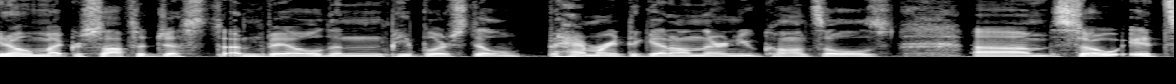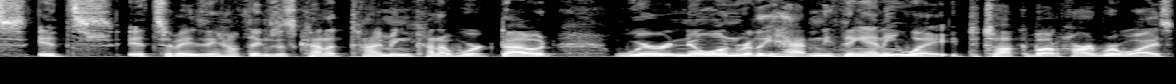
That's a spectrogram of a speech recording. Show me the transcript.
you know, Microsoft had just unveiled, and people are still hammering to get on their new consoles. Um, so it's it's it's amazing how things just kind of timing kind of worked out, where no one really had anything anyway to talk about hardware wise.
